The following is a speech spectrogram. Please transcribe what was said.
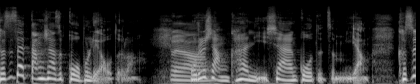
可是，在当下是过不了的啦。对啊，我就想看你现在过得怎么样。可是，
